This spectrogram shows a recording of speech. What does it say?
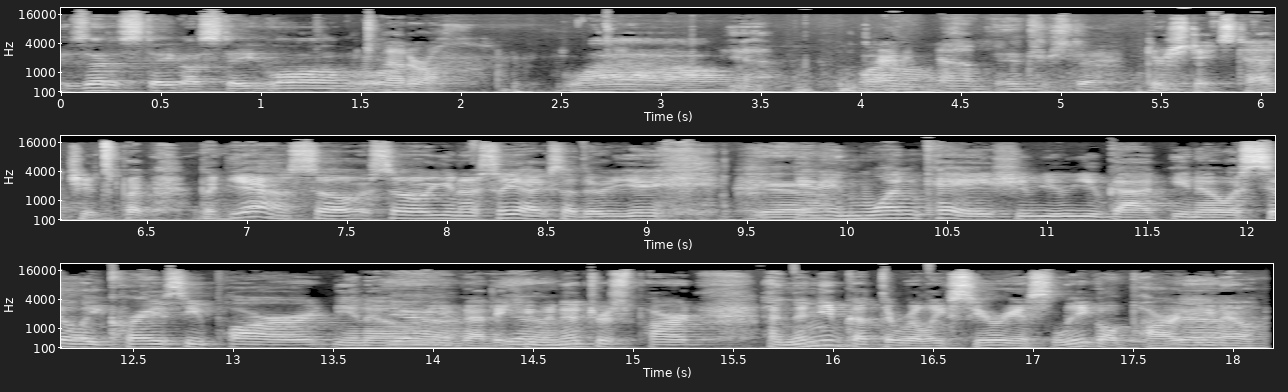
Is that a state by state law? Or? Federal. Wow. Yeah. Wow. I mean, um, Interesting. There's state statutes, but but yeah. So so you know so yeah. So there you, yeah. In, in one case you, you you've got you know a silly crazy part. You know yeah. you've got the yeah. human interest part, and then you've got the really serious legal part. You know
